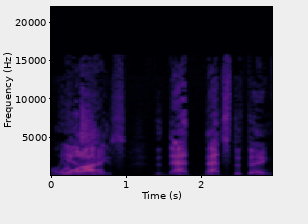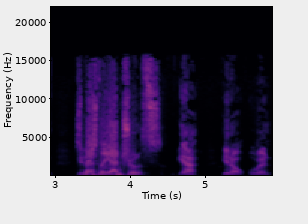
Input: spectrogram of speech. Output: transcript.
Oh, or yes. lies? That that's the thing. is- Especially untruths. yeah, you know when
